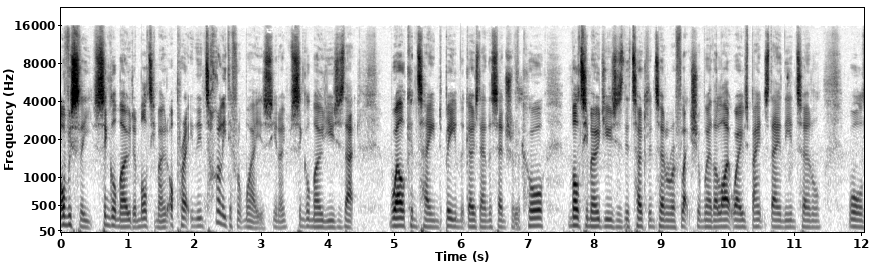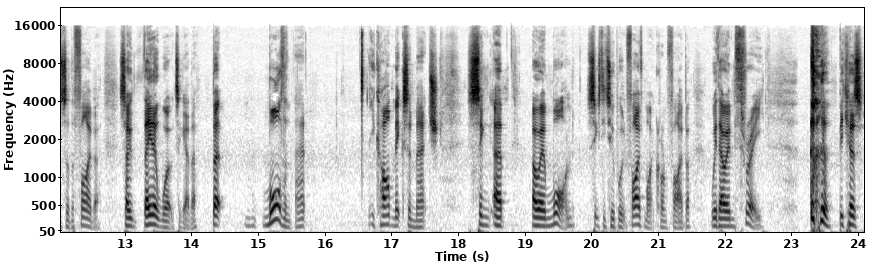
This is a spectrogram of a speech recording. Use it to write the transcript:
obviously, single mode and multi mode operate in entirely different ways. You know, single mode uses that well-contained beam that goes down the centre of the core. Multi-mode uses the total internal reflection, where the light waves bounce down the internal walls of the fibre. So they don't work together. But more than that, you can't mix and match sing, uh, OM1 62.5 micron fibre with OM3 because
